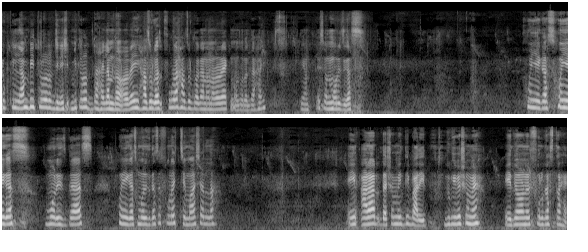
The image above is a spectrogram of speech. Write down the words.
ঢুকিলাম ভিতরের জিনিস ভিতরে দেখাইলাম এই হাজুর গাছ পুরা হাজুর বাগান ওনারা এক নজরে দেখাই। এসন মরিচ গাছ। হইয়ে গাছ হইয়ে গাছ মরিচ গাছ হইয়ে গাছ মরিচ গাছে ফুলাইছে মাশাল্লাহ এই আর আর দেশের মধ্যে বাড়ি ঢুকিবে সময় এই ধরনের ফুল গাছ থাকে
